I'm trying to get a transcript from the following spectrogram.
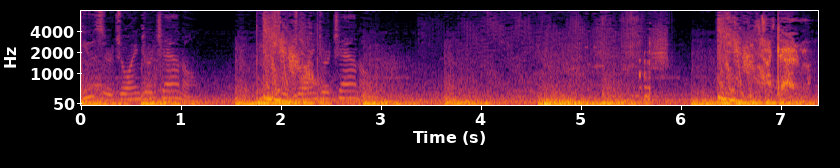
User joined your channel. User joined your channel. Un calme.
